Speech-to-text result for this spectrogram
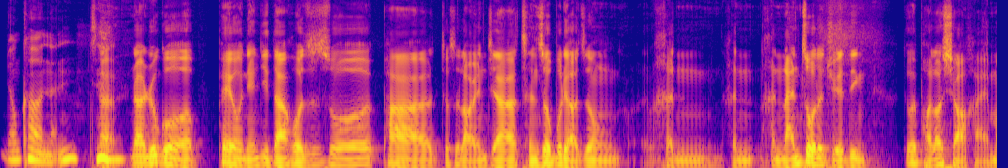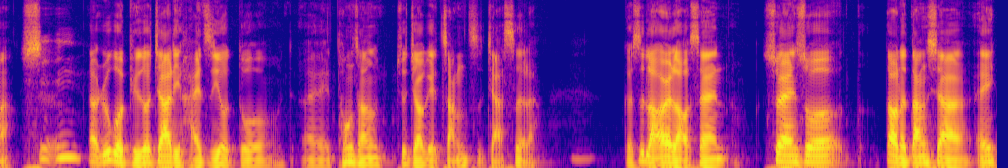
有可能。那那如果配偶年纪大，或者是说怕就是老人家承受不了这种很很很难做的决定，都会跑到小孩嘛。是。那如果比如说家里孩子又多，诶，通常就交给长子。假设了，可是老二老三虽然说到了当下，诶。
